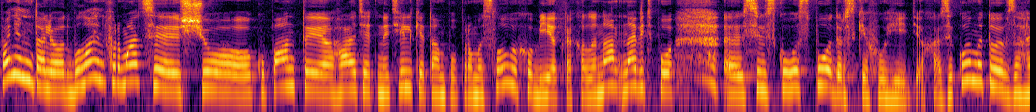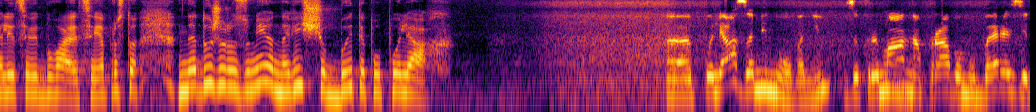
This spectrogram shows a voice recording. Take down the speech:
Пані Наталі, от була інформація, що окупанти гатять не тільки там по промислових об'єктах, але навіть по е, сільськогосподарських угіддях. А з якою метою взагалі це відбувається? Я просто не дуже розумію, навіщо бити по полях. Е, Поля заміновані. Зокрема, на правому березі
